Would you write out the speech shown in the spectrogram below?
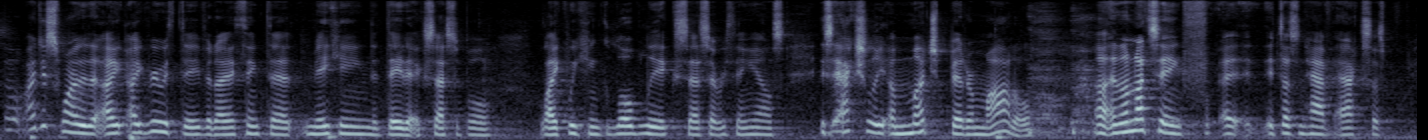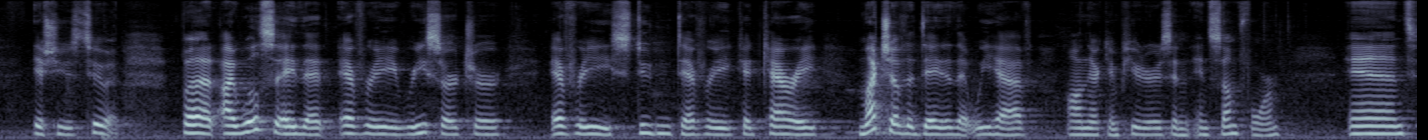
So I just wanted to, I, I agree with David. I think that making the data accessible, like we can globally access everything else, is actually a much better model. Uh, and I'm not saying uh, it doesn't have access issues to it. But I will say that every researcher, every student, every could carry much of the data that we have on their computers in, in some form. And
